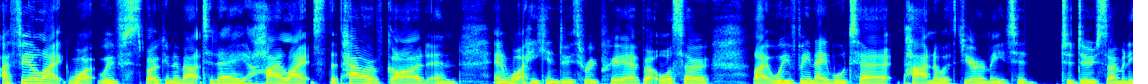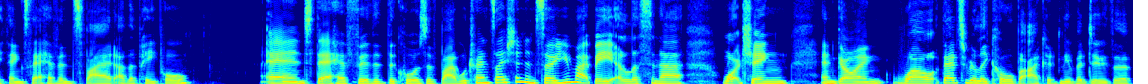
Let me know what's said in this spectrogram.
I feel like what we've spoken about today highlights the power of God and and what he can do through prayer, but also like we've been able to partner with Jeremy to to do so many things that have inspired other people and that have furthered the cause of Bible translation. And so you might be a listener watching and going, well, that's really cool, but I could never do the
